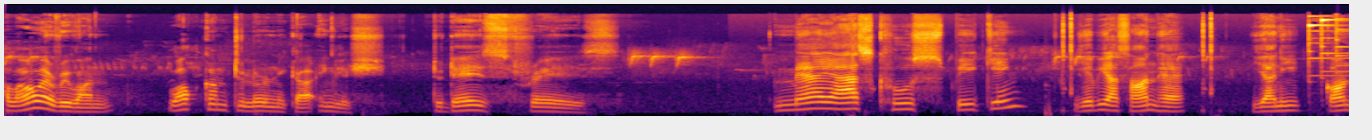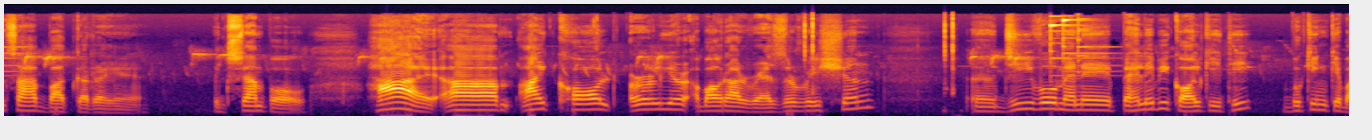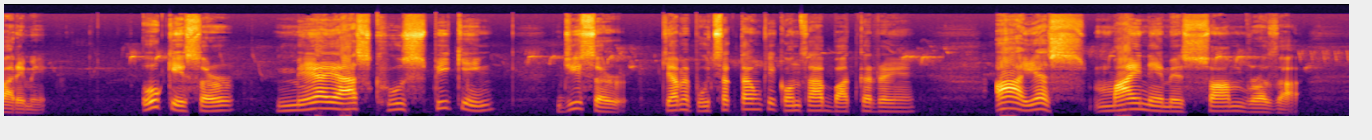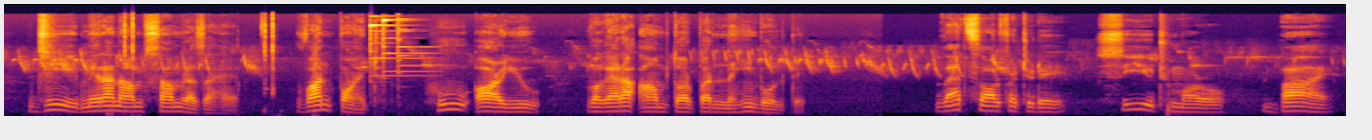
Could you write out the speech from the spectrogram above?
Hello everyone, welcome to Learnica English. Today's phrase May I ask who's speaking? ये भी आसान है यानी कौन साहब बात कर रहे हैं Example Hi, um, I called earlier about our reservation. Uh, जी वो मैंने पहले भी कॉल की थी बुकिंग के बारे में okay sir may I ask who speaking ji sir क्या मैं पूछ सकता हूँ कि कौन सा आप बात कर रहे हैं? आ yes my name is Sam Raza ji, मेरा नाम साम रज़ा है. One point who are you वगैरह आमतौर पर नहीं बोलते. That's all for today. See you tomorrow. Bye.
